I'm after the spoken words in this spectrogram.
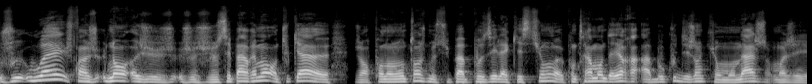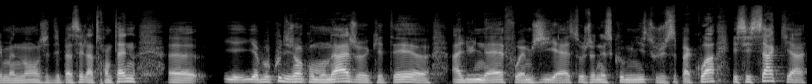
je, ouais, enfin, je, non, je, je, je, je sais pas vraiment. En tout cas, euh, genre pendant longtemps, je me suis pas posé la question. euh, contrairement d'ailleurs à, à beaucoup des gens qui ont mon âge. Moi, j'ai maintenant, j'ai dépassé la trentaine. Euh, Il y, a beaucoup des gens ont mon âge euh, qui étaient euh, à l'UNEF, au MJS, aux Jeunesses communistes ou je sais pas quoi. Et c'est ça qui a,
